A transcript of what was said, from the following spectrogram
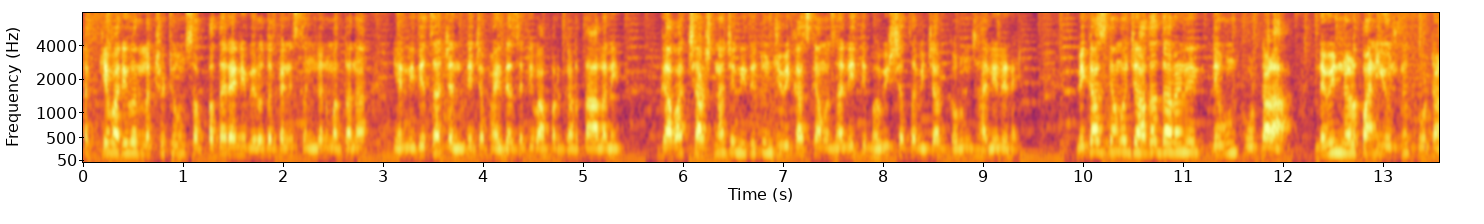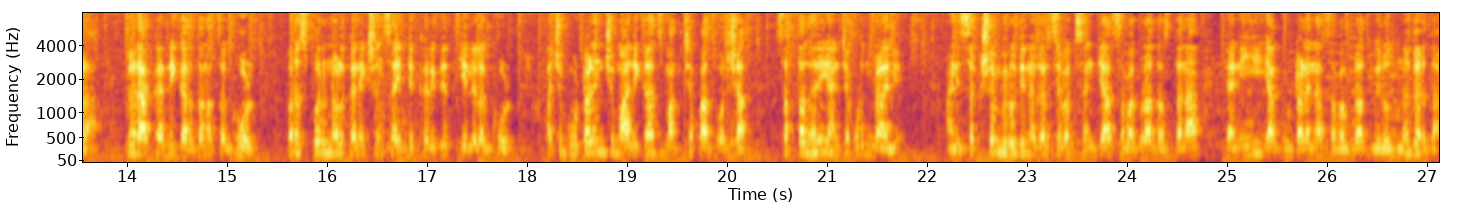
टक्केवारीवर लक्ष ठेवून सत्ताधारी आणि विरोधकांनी संगणमतानं या निधीचा जनतेच्या फायद्यासाठी वापर करता आला नाही. गावात शासनाच्या निधीतून जी विकास कामं झाली ती भविष्याचा विचार करून झालेली नाही. विकास कामं जादा दराने देऊन घोटाळा नवीन नळ पाणी योजनेत घोटाळा कर आकारणी करतानाचा घोळ परस्पर नळ कनेक्शन साहित्य खरेदीत केलेला घोळ अशी घोटाळ्यांची मालिकाच मागच्या पाच वर्षात सत्ताधारी यांच्याकडून मिळाली आणि सक्षम विरोधी नगरसेवक संख्या सभागृहात असताना त्यांनीही या घोटाळ्यांना सभागृहात विरोध न करता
